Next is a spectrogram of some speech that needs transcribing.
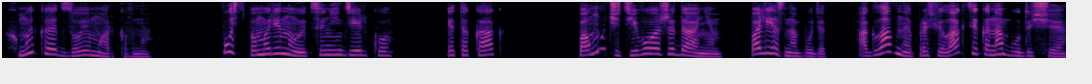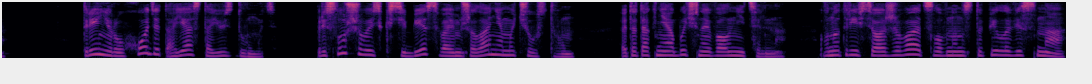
Хмыкает Зоя Марковна. Пусть помаринуется недельку. Это как? Помучить его ожиданием. Полезно будет. А главное, профилактика на будущее. Тренер уходит, а я остаюсь думать. Прислушиваясь к себе, своим желаниям и чувствам — это так необычно и волнительно. Внутри все оживает, словно наступила весна,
